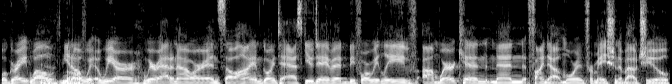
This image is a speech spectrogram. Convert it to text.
Well, great. Well, Yeah, you know, we, we are we're at an hour, and so I am going to ask you, David, before we leave, um, where can men find out more information about you?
